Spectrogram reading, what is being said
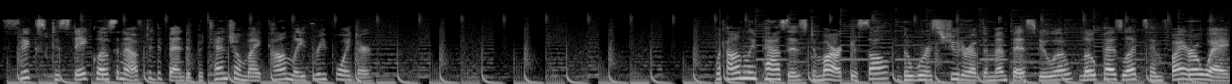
6 to stay close enough to defend a potential Mike Conley three-pointer. Conley passes to Marc Gasol, the worst shooter of the Memphis duo, Lopez lets him fire away.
